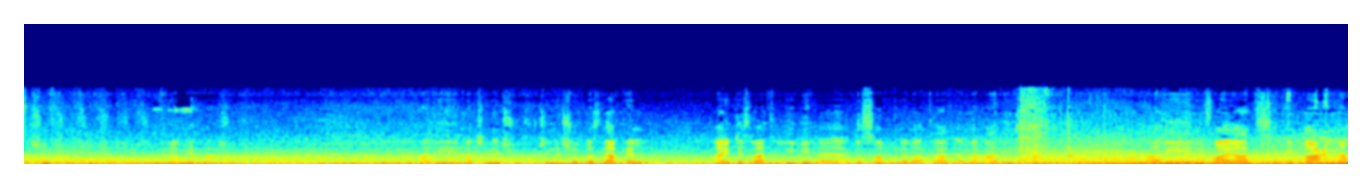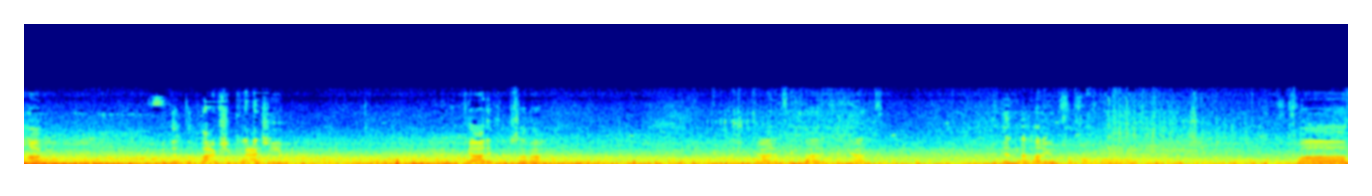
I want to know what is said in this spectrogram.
شوف شوف شوف شوف شوف قام يطلع شوف. يعني هذه ما كنا نشوف كنا نشوف بس ذاك. هاي الجزرات اللي بيها قصب ونباتات. أما هذه هذه نفايات اللي بقاع النهر بدأت تطلع بشكل عجيب. كارثة بصراحة. كارثة كارثة كارثة. بدأ النهر ينخفض. انخفاض.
